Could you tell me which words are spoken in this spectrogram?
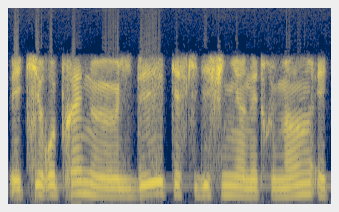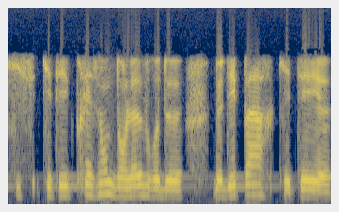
et qui reprennent euh, l'idée qu'est-ce qui définit un être humain et qui, qui était présente dans l'œuvre de, de départ, qui était euh,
